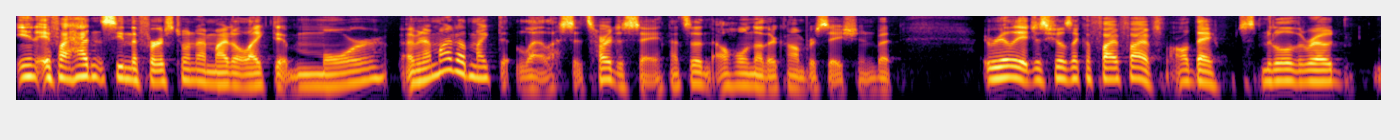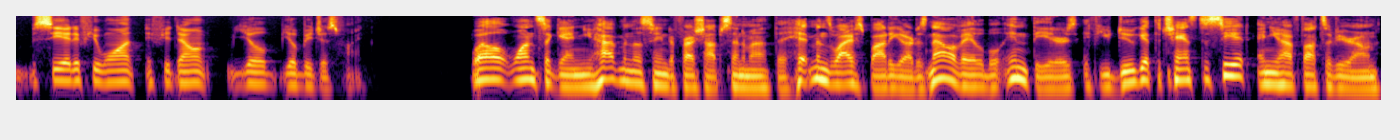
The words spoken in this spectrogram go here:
in if I hadn't seen the first one, I might have liked it more. I mean, I might have liked it less. It's hard to say. That's a, a whole nother conversation, but really it just feels like a five five all day. Just middle of the road. See it if you want. If you don't, you'll you'll be just fine. Well, once again, you have been listening to Fresh Hop Cinema. The Hitman's Wife's Bodyguard is now available in theaters. If you do get the chance to see it and you have thoughts of your own,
